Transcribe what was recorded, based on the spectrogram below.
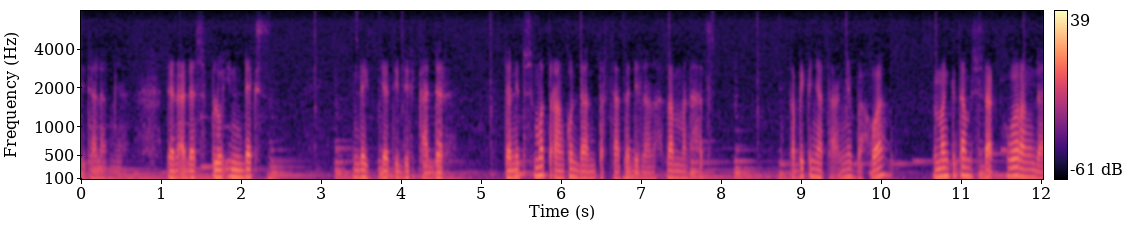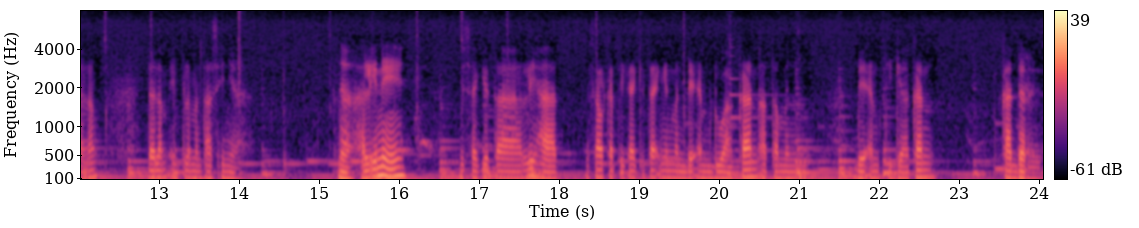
di dalamnya. Dan ada 10 indeks indeks jati diri kader. Dan itu semua terangkum dan tercatat di dalam manhaj. Tapi kenyataannya bahwa memang kita masih kurang dalam dalam implementasinya Nah, hal ini bisa kita lihat. Misal ketika kita ingin mendm 2 kan atau mendm 3 kan kader.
